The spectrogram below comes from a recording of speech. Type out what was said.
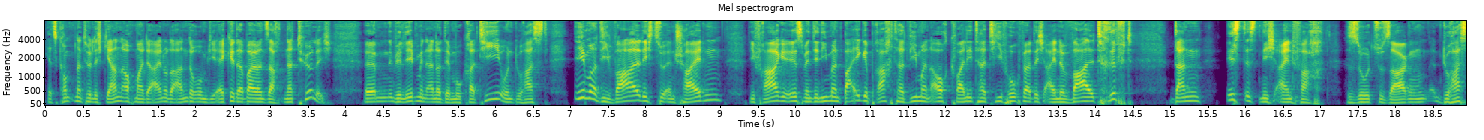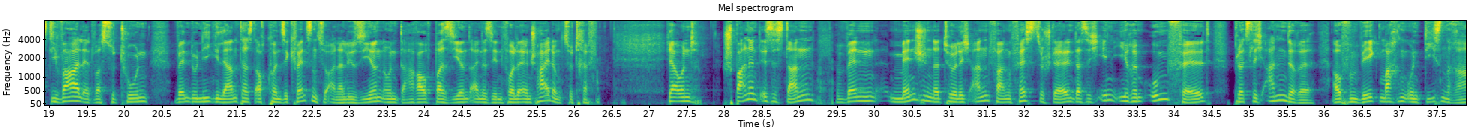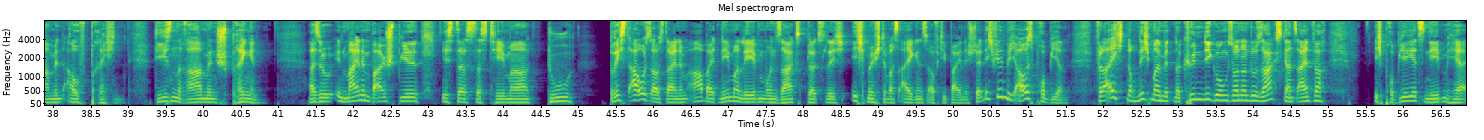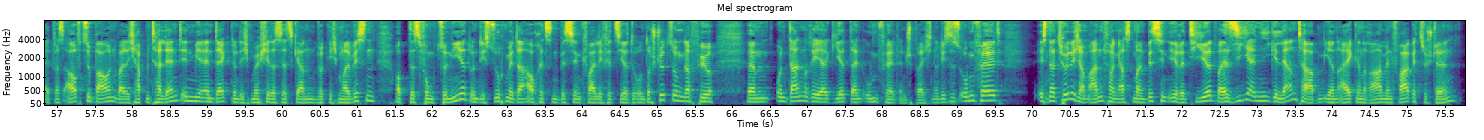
Jetzt kommt natürlich gern auch mal der ein oder andere um die Ecke dabei und sagt, natürlich, ähm, wir leben in einer Demokratie und du hast immer die Wahl, dich zu entscheiden. Die Frage ist, wenn dir niemand beigebracht hat, wie man auch qualitativ hochwertig eine Wahl trifft, dann ist es nicht einfach sozusagen, du hast die Wahl, etwas zu tun, wenn du nie gelernt hast, auch Konsequenzen zu analysieren und darauf basierend eine sinnvolle Entscheidung zu treffen. Ja, und Spannend ist es dann, wenn Menschen natürlich anfangen festzustellen, dass sich in ihrem Umfeld plötzlich andere auf den Weg machen und diesen Rahmen aufbrechen, diesen Rahmen sprengen. Also in meinem Beispiel ist das das Thema, du brichst aus aus deinem Arbeitnehmerleben und sagst plötzlich, ich möchte was eigenes auf die Beine stellen. Ich will mich ausprobieren. Vielleicht noch nicht mal mit einer Kündigung, sondern du sagst ganz einfach, ich probiere jetzt nebenher etwas aufzubauen, weil ich habe ein Talent in mir entdeckt und ich möchte das jetzt gern wirklich mal wissen, ob das funktioniert und ich suche mir da auch jetzt ein bisschen qualifizierte Unterstützung dafür ähm, und dann reagiert dein Umfeld entsprechend. Und dieses Umfeld ist natürlich am Anfang erstmal ein bisschen irritiert, weil sie ja nie gelernt haben, ihren eigenen Rahmen in Frage zu stellen.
